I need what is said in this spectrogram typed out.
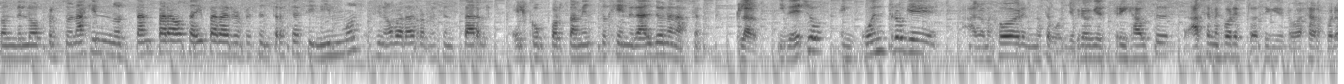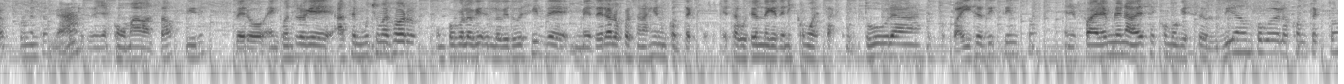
donde los personajes no están parados ahí para representarse a sí mismos, sino para representar el comportamiento general de una nación. Claro, y de hecho encuentro que a lo mejor, no sé, pues, yo creo que el Three Houses hace mejor esto, así que lo voy a dejar afuera por el momento, Ya. porque eso ya es como más avanzado, quieres. Pero encuentro que hace mucho mejor un poco lo que, lo que tú decís de meter a los personajes en un contexto. Esta cuestión de que tenéis como estas culturas, estos países distintos. En el Fire Emblem a veces como que se olvida un poco de los contextos,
